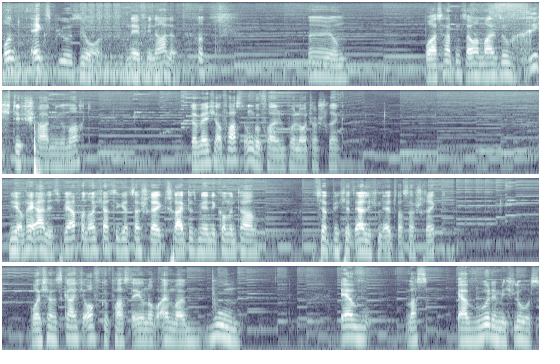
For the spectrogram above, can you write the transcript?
Und Explosion. Ne, Finale. Boah, es hat uns aber mal so richtig Schaden gemacht. Da wäre ich ja fast umgefallen vor lauter Schreck. Nee, aber ehrlich, wer von euch hat sich jetzt erschreckt? Schreibt es mir in die Kommentare. Ich habe mich jetzt ehrlich in etwas erschreckt. Boah, ich habe es gar nicht aufgepasst, ey, und auf einmal, boom. Er, was? Er wurde mich los.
